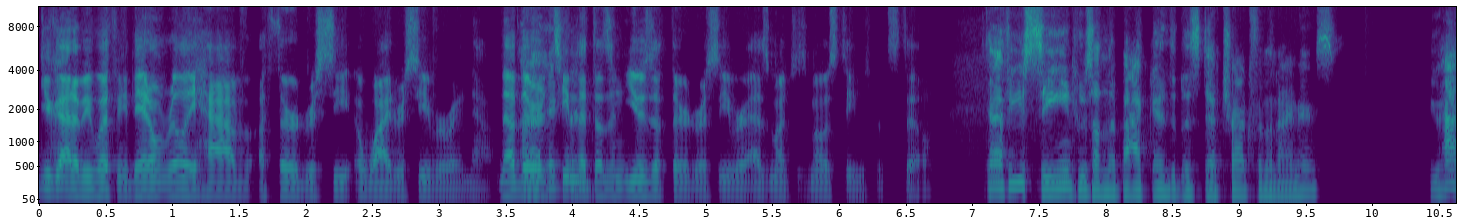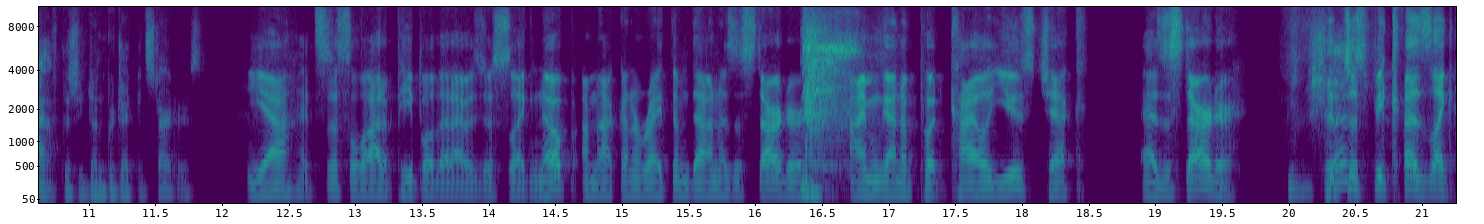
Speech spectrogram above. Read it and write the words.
You got to be with me. They don't really have a third receive a wide receiver right now. Now they're I a team that doesn't use a third receiver as much as most teams, but still. Have you seen who's on the back end of this depth chart for the Niners? You have because you've done projected starters. Yeah, it's just a lot of people that I was just like, nope, I'm not going to write them down as a starter. I'm going to put Kyle Juszczyk as a starter. Just because like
